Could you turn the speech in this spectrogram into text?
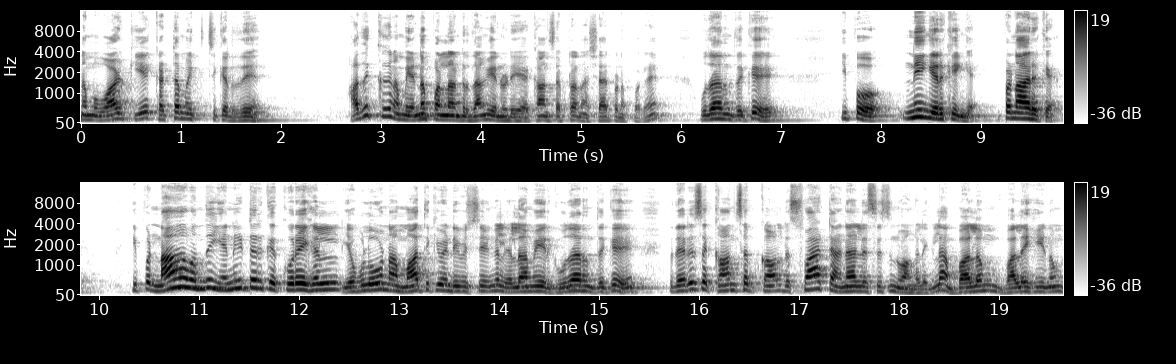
நம்ம வாழ்க்கையை கட்டமைச்சிக்கிறது? அதுக்கு நம்ம என்ன பண்ணலான்றதாங்க என்னுடைய கான்செப்டாக நான் ஷேர் பண்ண போகிறேன் உதாரணத்துக்கு இப்போது நீங்கள் இருக்கீங்க இப்போ நான் இருக்கேன். இப்போ நான் வந்து என்கிட்ட இருக்க குறைகள் எவ்வளோ நான் மாற்றிக்க வேண்டிய விஷயங்கள் எல்லாமே இருக்குது உதாரணத்துக்கு இப்போ there is a concept called ஸ்வாட் அனாலிசிஸ்ன்னு வாங்க இல்லைங்களா? பலம் பலகீனம்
